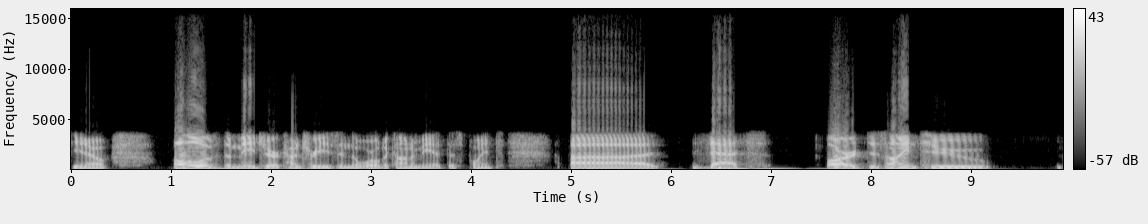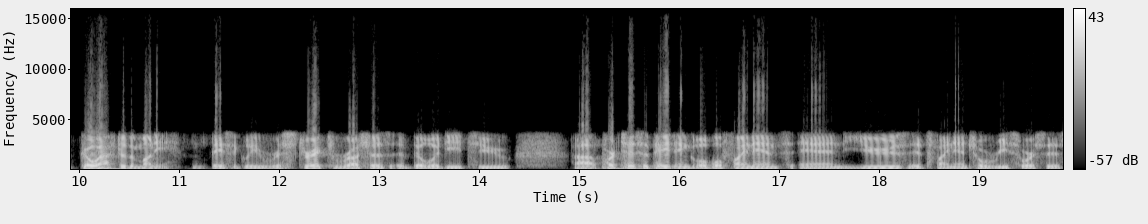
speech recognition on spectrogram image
you know all of the major countries in the world economy at this point uh, that are designed to go after the money, basically restrict Russia's ability to uh, participate in global finance and use its financial resources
